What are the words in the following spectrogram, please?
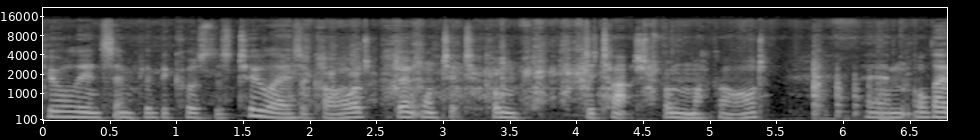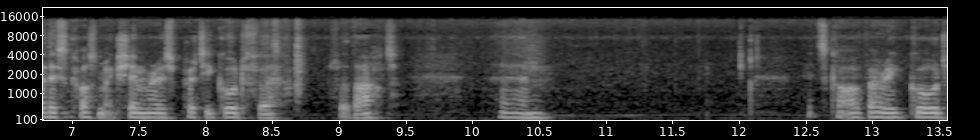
purely and simply because there's two layers of card. I don't want it to come detached from my card. Um, although this Cosmic Shimmer is pretty good for, for that. Um, it's got a very good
